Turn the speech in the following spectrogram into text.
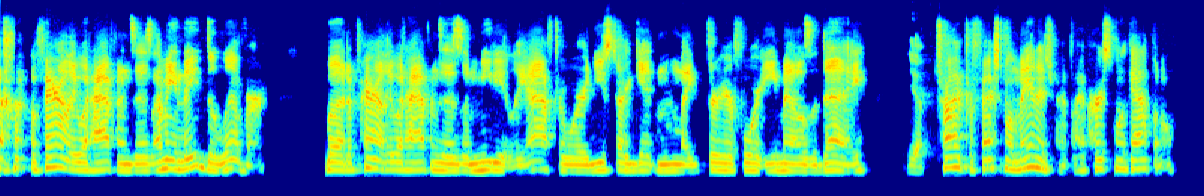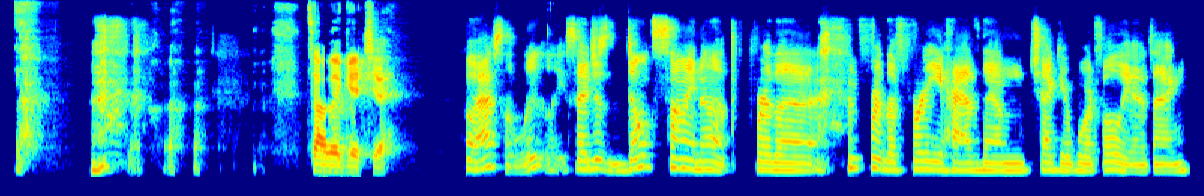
mm-hmm. apparently, what happens is, I mean, they deliver, but apparently, what happens is immediately afterward, you start getting like three or four emails a day. Yep. Try professional management by Personal Capital. That's how they get you. Oh, absolutely. So just don't sign up for the for the free have them check your portfolio thing.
